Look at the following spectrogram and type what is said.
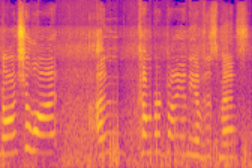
nonchalant, uncumbered by any of this mess.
